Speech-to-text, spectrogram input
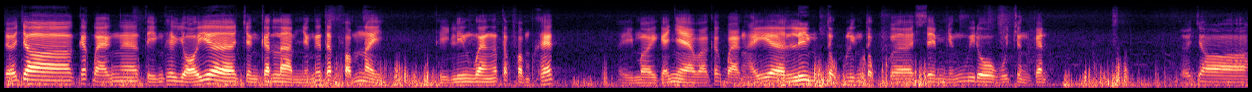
để cho các bạn à, tiện theo dõi à, Trần Canh làm những cái tác phẩm này thì liên quan đến tác phẩm khác thì mời cả nhà và các bạn hãy ờ, liên tục liên tục ờ, xem những video của Trần Canh. Để cho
